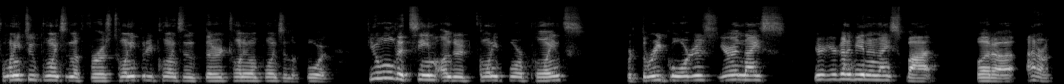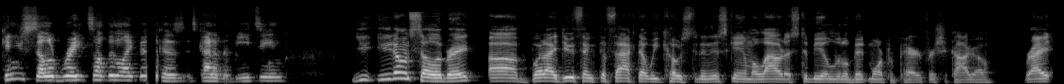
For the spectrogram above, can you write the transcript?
22 points in the first, 23 points in the third, 21 points in the fourth. If you hold a team under 24 points for three quarters, you're a nice you're, you're gonna be in a nice spot. But uh I don't know, can you celebrate something like this because it's kind of the B team? You you don't celebrate, uh, but I do think the fact that we coasted in this game allowed us to be a little bit more prepared for Chicago, right?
